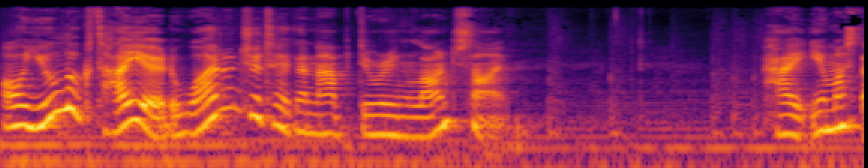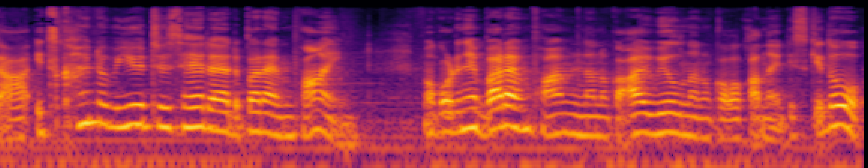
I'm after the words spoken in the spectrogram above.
Oh, you look tired. Why don't you take a nap during lunchtime? はい、言えました ?It's kind of you to say that, but I'm fine. まあこれね、but I'm fine なのか I will なのかわかんないですけど、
